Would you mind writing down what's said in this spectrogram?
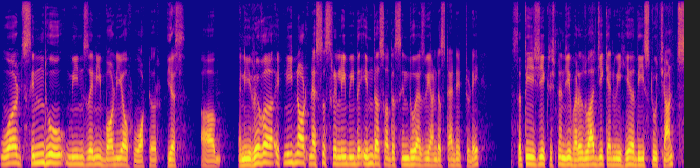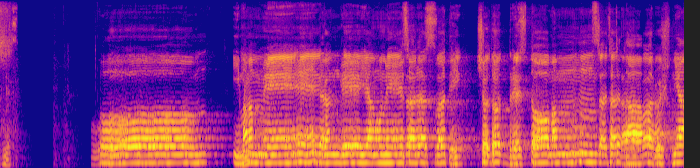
word Sindhu means any body of water. Yes. Um, any river, it need not necessarily be the Indus or the Sindhu as we understand it today. Satish ji, Krishnan ji, Bharadwaj ji, can we hear these two chants? Yes. इमं मे गङ्गे यमुने सरस्वति शुतुद्रिस्तोमं सचतापरुष्ण्या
